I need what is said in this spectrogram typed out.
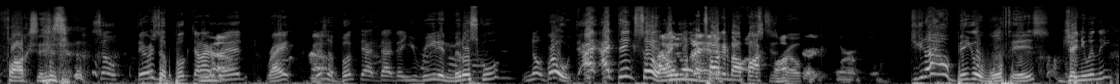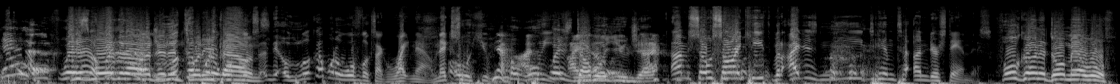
foxes. So there's a book that I No. read, right? There's a book that, that, that you read in middle school. No, bro, I, I think so. I, wouldn't think wanna you're talking about fox. foxes, bro. Foxes are adorable. Do you know how big a wolf is? Genuinely? Yeah. Wolf weighs No, no, more no, than no, no. Look up 120 what a wolf pounds. looks- uh, Look up what a wolf looks like right now, next to a human. yeah, A wolf Please. weighs I double know, you, Jay. exactly. I'm so sorry, Keith, but I just need him to understand this. Full grown adult male wolf.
